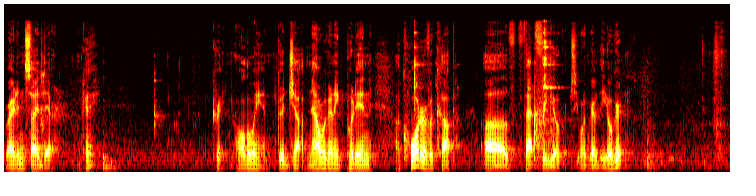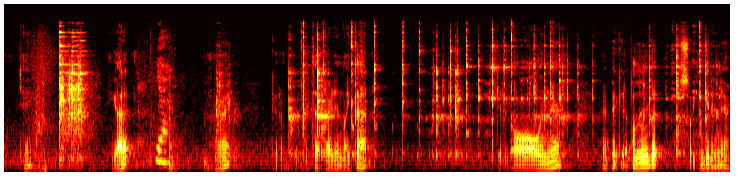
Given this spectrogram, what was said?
right inside there. Okay? Great. All the way in. Good job. Now we're going to put in a quarter of a cup of fat-free yogurt. So you want to grab the yogurt. Okay. You got it? Yeah. All right. Good. I'm going to put that right in like that. Get it all in there. All right, pick it up a little bit so I can get in there.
